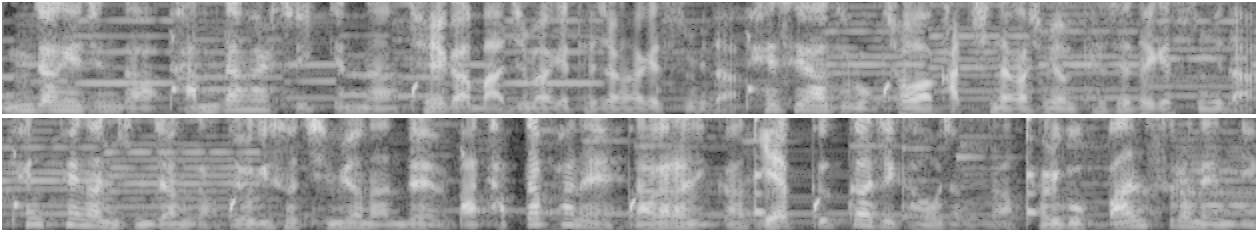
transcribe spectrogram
웅장해진다 감당할 수 있겠나? 제가 마지막에 퇴장하겠습니다. 폐쇄하도록. 저와 같이 나가시면 폐쇄되겠습니다. 팽팽한 긴장감. 여기서 지면 안돼아 답답하네. 나가라니까? 예. 끝까지 가오잡다. 결국 빤스런 엔딩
